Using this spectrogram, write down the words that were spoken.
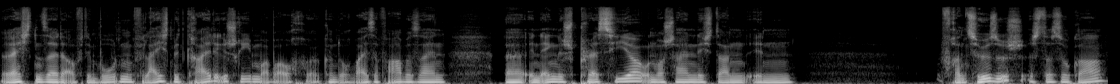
rechten Seite auf dem Boden, vielleicht mit Kreide geschrieben, aber auch äh, könnte auch weiße Farbe sein. Äh, in Englisch Press hier und wahrscheinlich dann in Französisch ist das sogar.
